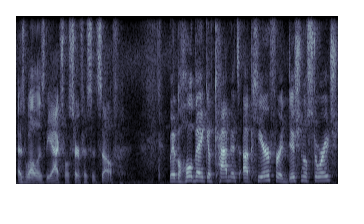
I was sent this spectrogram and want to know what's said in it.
as well as the actual surface itself. We have a whole bank of cabinets up here for additional storage.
